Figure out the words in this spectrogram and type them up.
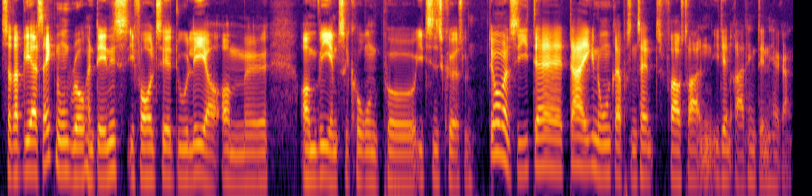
Så der bliver altså ikke nogen Rohan Dennis i forhold til at duellere om, øh, om VM-trikonen på, i tidskørsel. Det må man sige. Der, der er ikke nogen repræsentant fra Australien i den retning den her gang.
